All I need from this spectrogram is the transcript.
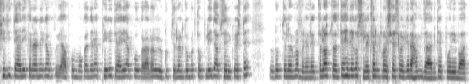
फ्री तैयारी कराने का आपको मौका दे रहा है। फ्री तैयारी आपको करा रहा हूँ यूट्यूब चैनल के ऊपर तो प्लीज़ आपसे रिक्वेस्ट है यूट्यूब चैनल पर बने रहे चलो आप चलते हैं, देखो सिलेक्शन प्रोसेस वगैरह हम जानते हैं पूरी बात।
